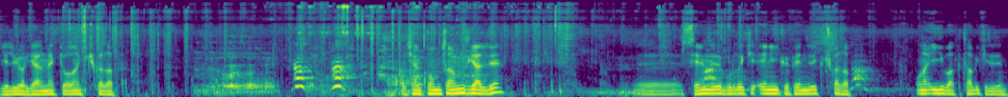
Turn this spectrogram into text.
Geliyor gelmekte olan küçük azap. Geçen komutanımız geldi. Ee, senin dedi buradaki en iyi köpeğin dedi küçük azap. Ona iyi bak tabii ki dedim.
